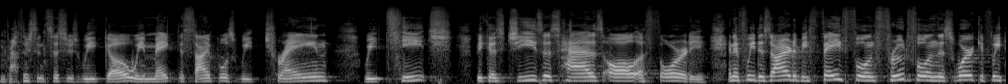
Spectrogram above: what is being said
And, brothers and sisters, we go, we make disciples, we train, we teach, because Jesus has all authority. And if we desire to be faithful and fruitful in this work, if we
